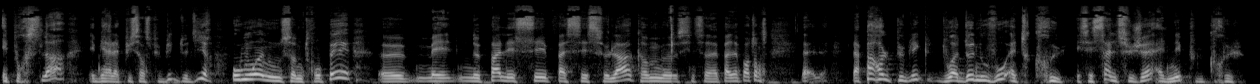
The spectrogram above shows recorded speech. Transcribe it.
Et pour cela, eh bien, à la puissance publique de dire, au moins nous nous sommes trompés, euh, mais ne pas laisser passer cela comme euh, si ça n'avait pas d'importance. La, la- parole publique doit de nouveau être crue. Et c'est ça le sujet, elle n'est plus crue.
